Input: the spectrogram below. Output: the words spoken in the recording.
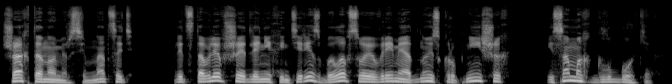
Шахта номер 17, представлявшая для них интерес, была в свое время одной из крупнейших и самых глубоких.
